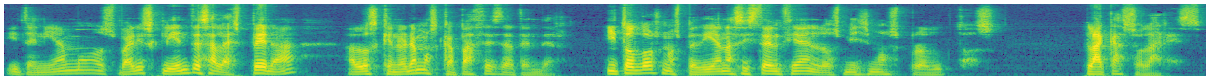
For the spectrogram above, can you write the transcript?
y teníamos varios clientes a la espera a los que no éramos capaces de atender. Y todos nos pedían asistencia en los mismos productos. Placas solares.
